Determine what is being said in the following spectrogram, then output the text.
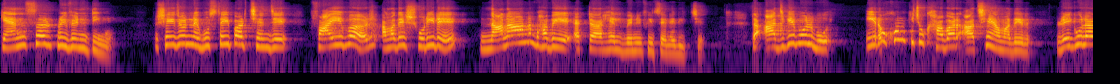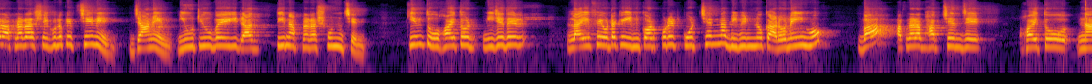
ক্যান্সার প্রিভেন্টিংও সেই জন্য বুঝতেই পারছেন যে ফাইবার আমাদের শরীরে নানান ভাবে একটা হেলথ বেনিফিটস এনে দিচ্ছে। তা আজকে বলব, এরকম কিছু খাবার আছে আমাদের রেগুলার আপনারা সেগুলোকে চেনেন, জানেন ইউটিউবে রাত দিন আপনারা শুনছেন। কিন্তু হয়তো নিজেদের লাইফে ওটাকে ইনকর্পোরেট করছেন না, বিভিন্ন কারণেই হোক। বা আপনারা ভাবছেন যে হয়তো না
